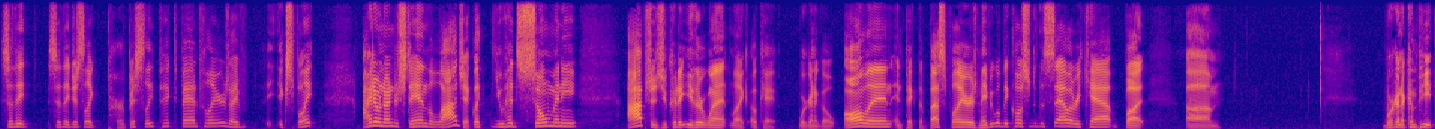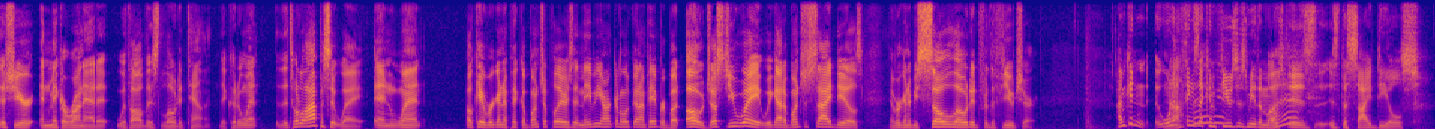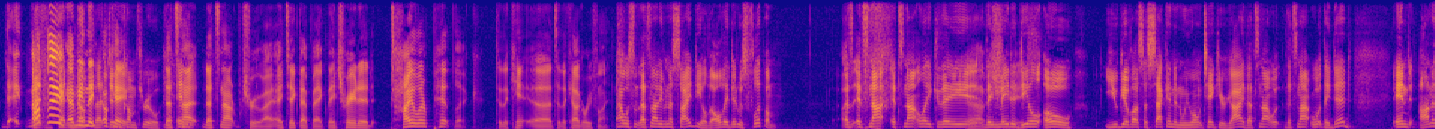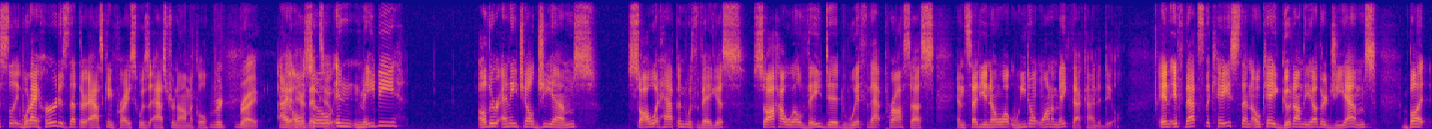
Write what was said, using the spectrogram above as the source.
So they so they just like purposely picked bad players? I've explained. I don't understand the logic. Like you had so many options. You could have either went like, okay, we're gonna go all in and pick the best players. Maybe we'll be closer to the salary cap, but um, we're gonna compete this year and make a run at it with all this loaded talent. They could have went the total opposite way and went okay, we're going to pick a bunch of players that maybe aren't going to look good on paper, but oh, just you wait. We got a bunch of side deals, and we're going to be so loaded for the future. I'm getting one of the things that confuses me the most What? is is the side deals. They, nothing. that I mean, no- they that okay. didn't come through. That's And- not that's not true. I, I take that back. They traded Tyler Pitlick to the uh, to the Calgary Flames. That wasn't. That's not even a side deal. All they did was flip him. It's not. It's not like they Oh, they made a deal. Oh, you give us a second and we won't take your guy. That's not what. That's not what they did. And honestly, what I heard is that their asking price was astronomical. Right. I that also, and maybe other NHL GMs saw what happened with Vegas, saw how well they did with that process, and said, you know what, we don't want to make that kind of deal. And if that's the case, then okay, good on the other GMs. But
